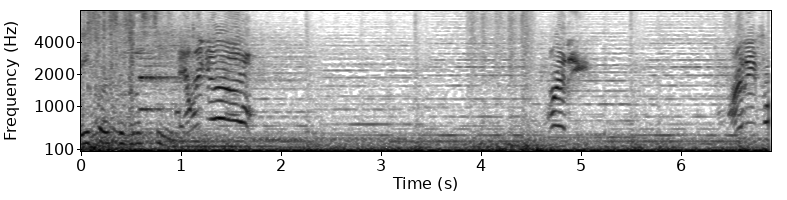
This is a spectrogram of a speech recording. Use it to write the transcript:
Resources received. Here we go. Ready. Ready for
